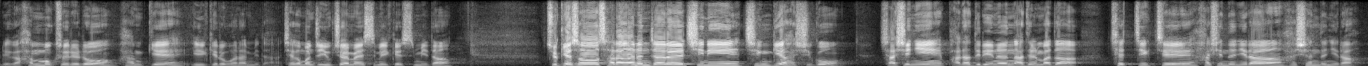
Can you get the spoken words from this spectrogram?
우리가 한 목소리로 함께 읽기를 원합니다. 제가 먼저 6절 말씀 읽겠습니다. 주께서 사랑하는 자를 친히 징계하시고 자신이 받아들이는 아들마다 채찍질 하시느니라 하셨느니라.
